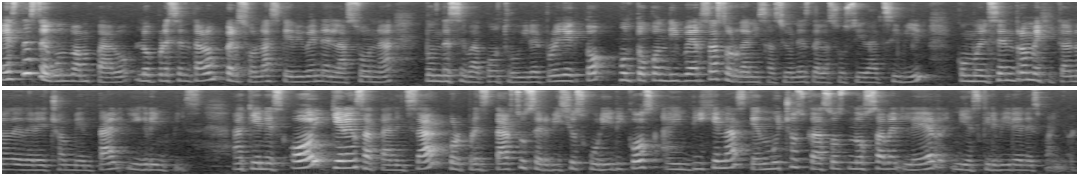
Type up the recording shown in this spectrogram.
Este segundo amparo lo presentaron personas que viven en la zona donde se va a construir el proyecto, junto con diversas organizaciones de la sociedad civil, como el Centro Mexicano de Derecho Ambiental y Greenpeace, a quienes hoy quieren satanizar por prestar sus servicios jurídicos a indígenas que en muchos casos no saben leer ni escribir en español.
